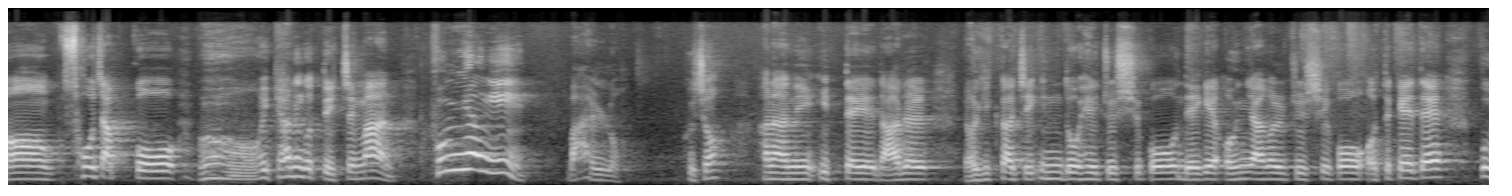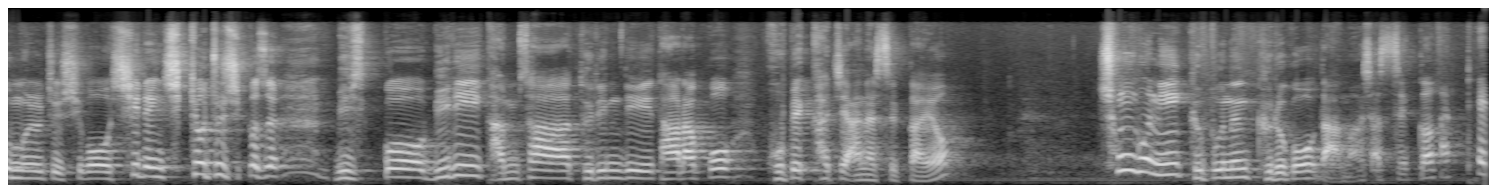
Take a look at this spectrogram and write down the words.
어, 소 잡고 어, 이렇게 하는 것도 있지만 분명히 말로 그죠? 하나님 이때 나를 여기까지 인도해 주시고 내게 언약을 주시고 어떻게 돼 꿈을 주시고 실행시켜 주실 것을 믿고 미리 감사드립니다라고 고백하지 않았을까요? 충분히 그분은 그러고 남으셨을 것 같아.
